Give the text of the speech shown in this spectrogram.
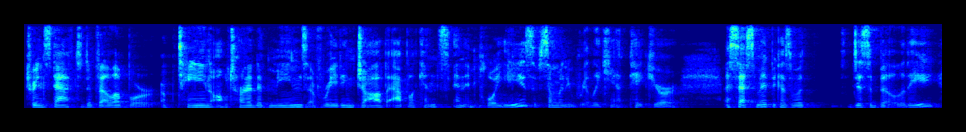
Train staff to develop or obtain alternative means of rating job applicants and employees if somebody really can't take your assessment because of a disability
